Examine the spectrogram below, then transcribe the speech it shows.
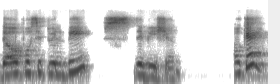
the opposite will be division. Okay?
